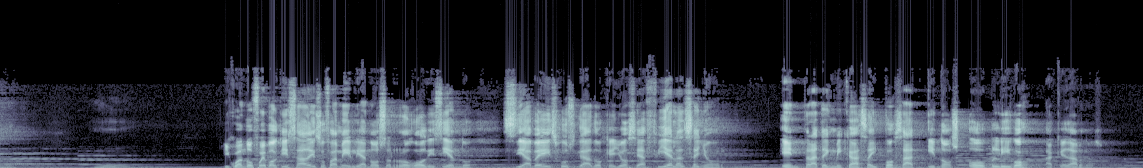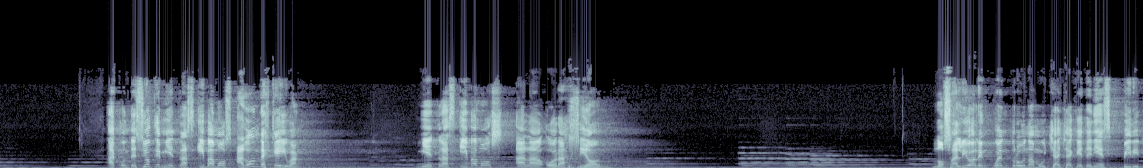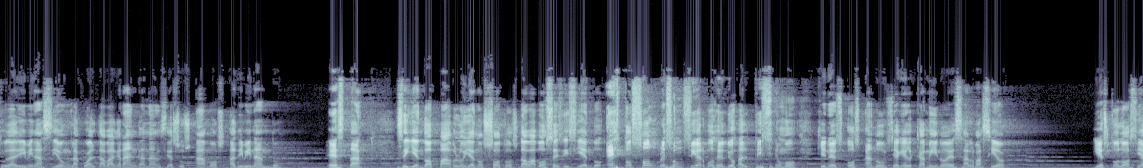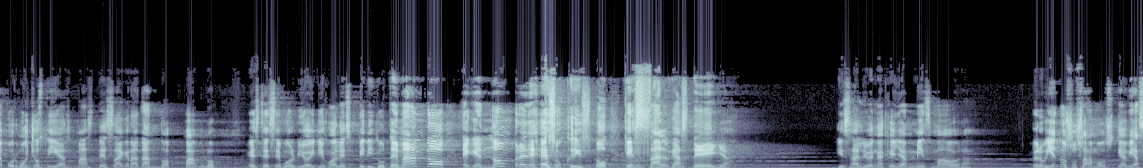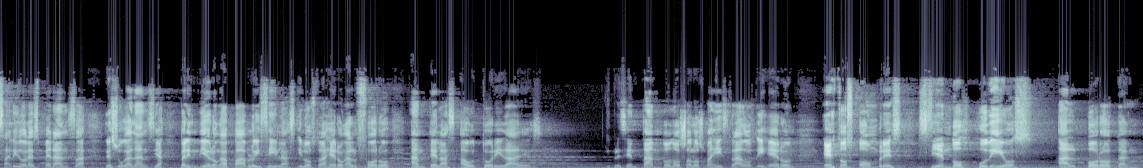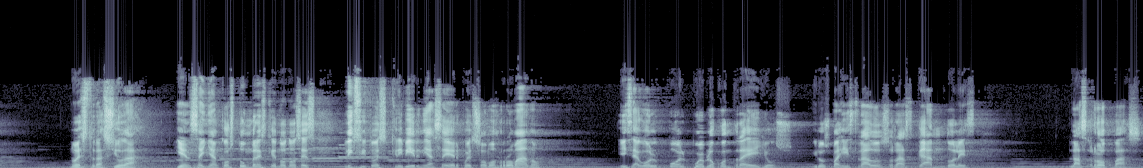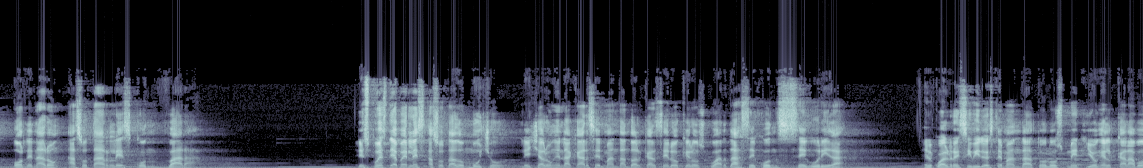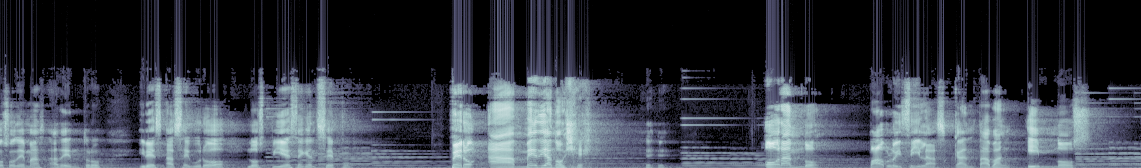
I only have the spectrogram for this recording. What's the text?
Y cuando fue bautizada y su familia nos rogó diciendo, si habéis juzgado que yo sea fiel al Señor, entrad en mi casa y posad y nos obligó a quedarnos. Aconteció que mientras íbamos, ¿a dónde es que iban? Mientras íbamos a la oración, nos salió al encuentro una muchacha que tenía espíritu de adivinación, la cual daba gran ganancia a sus amos adivinando. Esta, siguiendo a Pablo y a nosotros, daba voces diciendo, estos hombres son siervos del Dios Altísimo, quienes os anuncian el camino de salvación. Y esto lo hacía por muchos días, mas desagradando a Pablo, este se volvió y dijo al Espíritu, te mando en el nombre de Jesucristo que salgas de ella. Y salió en aquella misma hora. Pero viendo sus amos que había salido la esperanza de su ganancia, prendieron a Pablo y Silas y los trajeron al foro ante las autoridades. Y presentándonos a los magistrados dijeron, estos hombres siendo judíos alborotan nuestra ciudad y enseñan costumbres que no nos es lícito escribir ni hacer, pues somos romanos. Y se agolpó el pueblo contra ellos y los magistrados rasgándoles las ropas ordenaron azotarles con vara. Después de haberles azotado mucho, le echaron en la cárcel mandando al carcelero que los guardase con seguridad, el cual recibido este mandato los metió en el calabozo de más adentro y les aseguró los pies en el cepo. Pero a medianoche, orando, Pablo y Silas cantaban himnos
